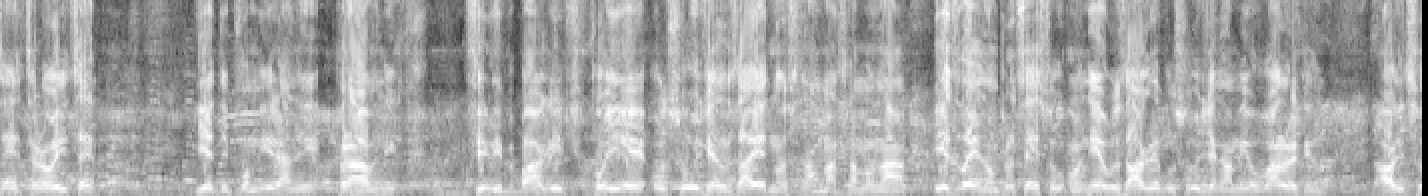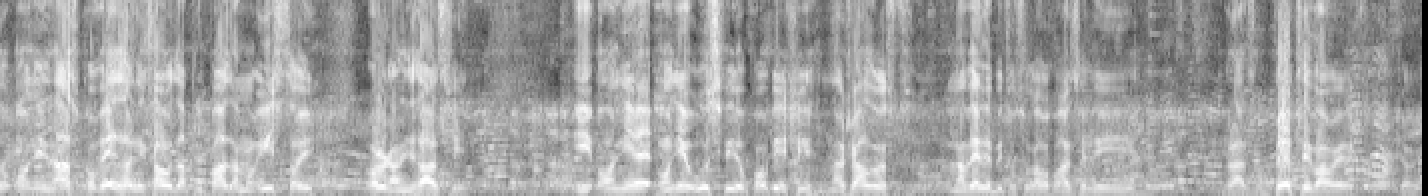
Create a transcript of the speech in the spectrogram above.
te trojice je diplomirani pravnik Filip Bagić koji je osuđen zajedno s nama, samo na izdvojenom procesu. On je u Zagrebu suđen, a mi u Varaždinu. Ali su oni nas povezali kao da pripadamo istoj organizaciji. I on je, on je uspio pobjeći, nažalost, na Velebitu su ga uhvatili i vratili. Preplivao je čovjek.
